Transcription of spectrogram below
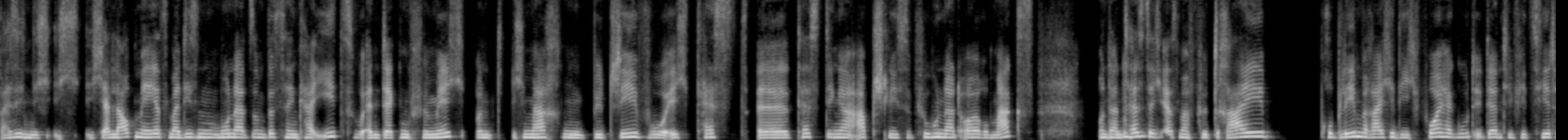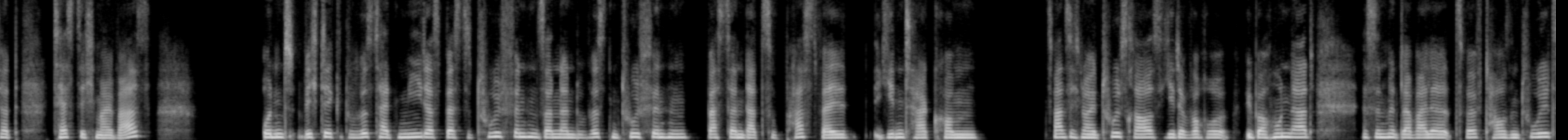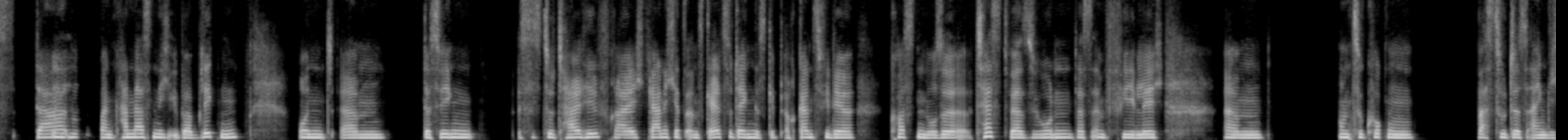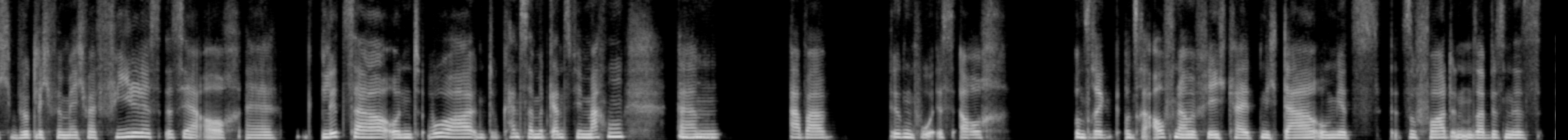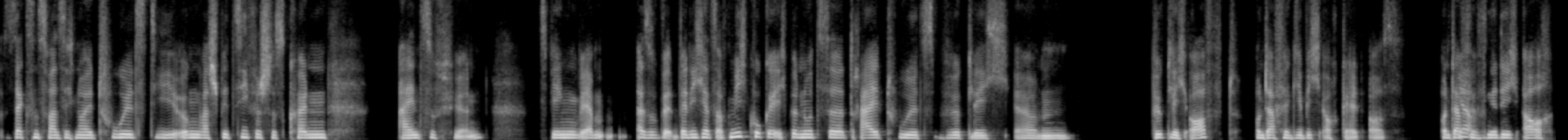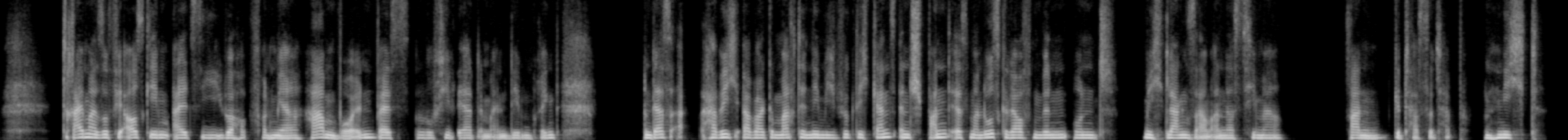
weiß ich nicht, ich, ich erlaube mir jetzt mal diesen Monat so ein bisschen KI zu entdecken für mich und ich mache ein Budget, wo ich Test, äh, Testdinger abschließe für 100 Euro max und dann mhm. teste ich erstmal für drei Problembereiche, die ich vorher gut identifiziert hat, teste ich mal was. Und wichtig, du wirst halt nie das beste Tool finden, sondern du wirst ein Tool finden, was dann dazu passt, weil jeden Tag kommen 20 neue Tools raus, jede Woche über 100. Es sind mittlerweile 12.000 Tools da. Mhm. Man kann das nicht überblicken. Und ähm, deswegen ist es total hilfreich, gar nicht jetzt ans Geld zu denken. Es gibt auch ganz viele kostenlose Testversionen, das empfehle ich, ähm, um zu gucken, was tut das eigentlich wirklich für mich? Weil vieles ist ja auch äh, Glitzer und oh, du kannst damit ganz viel machen. Mhm. Ähm, aber irgendwo ist auch unsere, unsere Aufnahmefähigkeit nicht da, um jetzt sofort in unser Business 26 neue Tools, die irgendwas Spezifisches können, einzuführen. Deswegen wäre, also wenn ich jetzt auf mich gucke, ich benutze drei Tools wirklich, ähm, wirklich oft und dafür gebe ich auch Geld aus. Und dafür ja. würde ich auch dreimal so viel ausgeben, als sie überhaupt von mir haben wollen, weil es so viel Wert in mein Leben bringt. Und das habe ich aber gemacht, indem ich wirklich ganz entspannt erstmal losgelaufen bin und mich langsam an das Thema rangetastet habe und nicht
